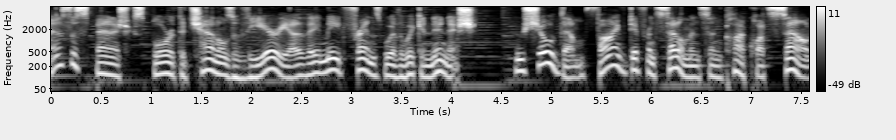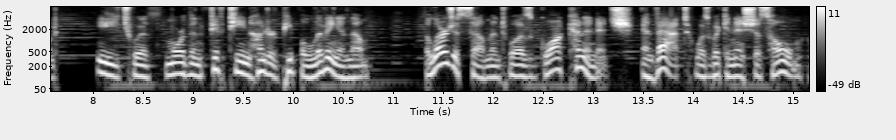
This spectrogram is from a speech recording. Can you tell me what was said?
As the Spanish explored the channels of the area, they made friends with Wickaninnish, who showed them five different settlements in Clayoquot Sound, each with more than 1,500 people living in them. The largest settlement was Gwakananich, and that was Wickanish's home.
